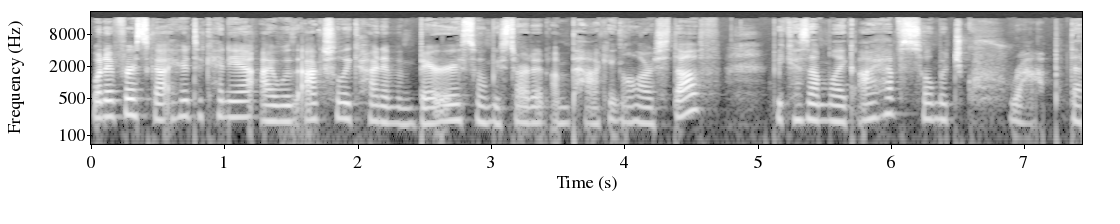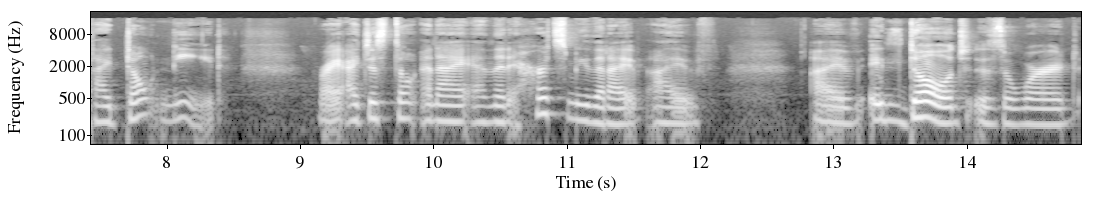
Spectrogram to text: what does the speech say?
When I first got here to Kenya, I was actually kind of embarrassed when we started unpacking all our stuff because I'm like, I have so much crap that I don't need, right? I just don't, and I, and then it hurts me that I, I've, I've indulged is a word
